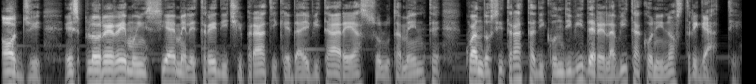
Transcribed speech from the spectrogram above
Oggi esploreremo insieme le 13 pratiche da evitare assolutamente quando si tratta di condividere la vita con i nostri gatti.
